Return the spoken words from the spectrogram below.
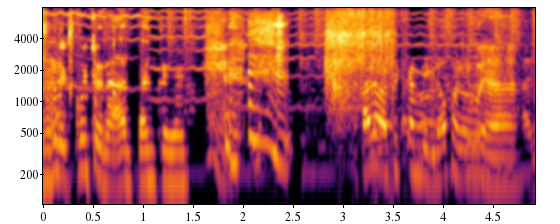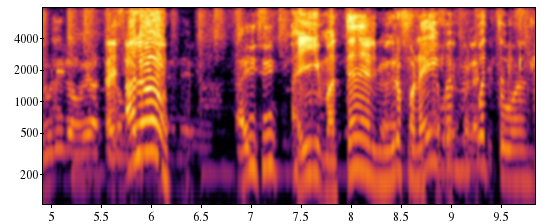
No le escucho nada al Pancho, weón. Lo acerca el micrófono. weón. A Luli lo veo así como ¡Aló! en el- Ahí sí. Ahí, mantén el micrófono ahí, weón, bien puesto, weón.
